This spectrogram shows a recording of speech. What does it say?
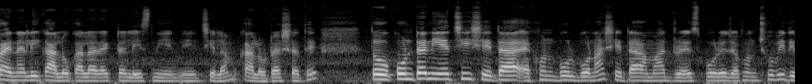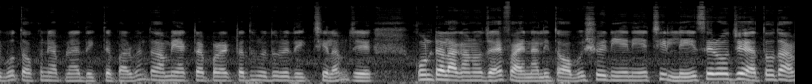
ফাইনালি কালো কালার একটা লেস নিয়ে নিয়েছিলাম কালোটার সাথে। তো কোনটা নিয়েছি সেটা এখন বলব না, সেটা আমার ড্রেস পরে যখন ছবি দিব তখনই আপনারা দেখতে পারবেন। তো আমি একটার পর একটা ধরে ধরে দেখছিলাম যে কোনটা লাগানো যায়। ফাইনালি তো অবশ্যই নিয়ে নিয়েছি। লেসেরও যে এত দাম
